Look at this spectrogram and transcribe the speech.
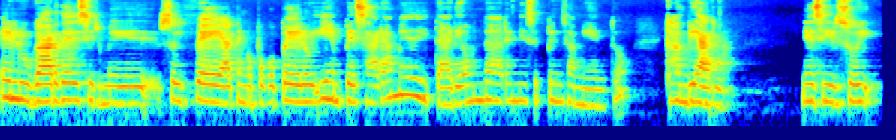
en lugar de decirme soy fea, tengo poco pelo, y empezar a meditar y ahondar en ese pensamiento, cambiarlo. Y decir, soy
